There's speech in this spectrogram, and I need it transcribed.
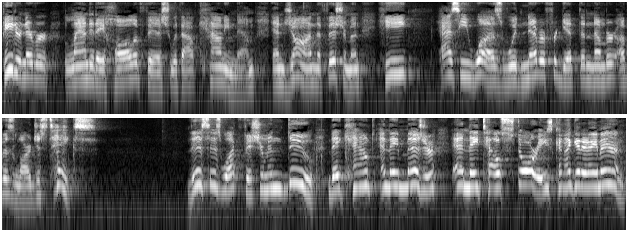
Peter never landed a haul of fish without counting them, and John, the fisherman, he, as he was, would never forget the number of his largest takes. This is what fishermen do. They count and they measure and they tell stories. Can I get an amen?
